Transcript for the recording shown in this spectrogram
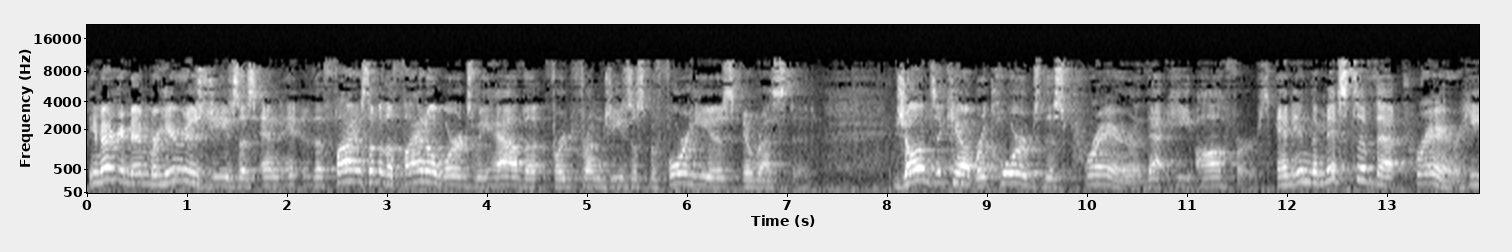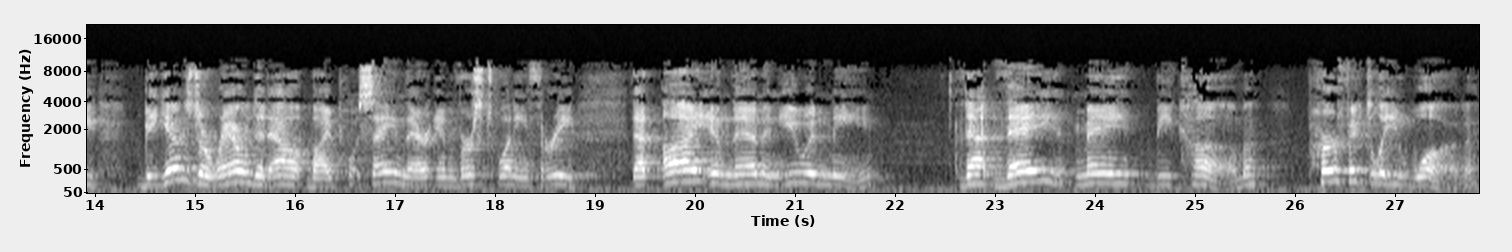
You might remember here is Jesus, and the some of the final words we have uh, for, from Jesus before he is arrested. John's account records this prayer that he offers. And in the midst of that prayer, he begins to round it out by saying there in verse 23 that I in them and you in me, that they may become perfectly one,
